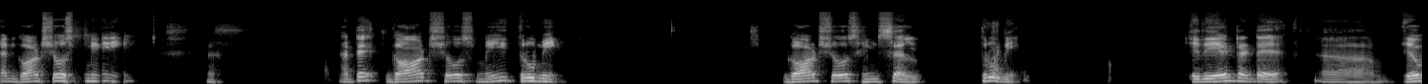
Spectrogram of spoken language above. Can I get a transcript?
and God shows me అంటే God shows me through me God shows himself through me ఇది ఏంటంటే యోగ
